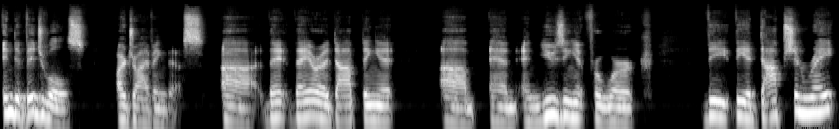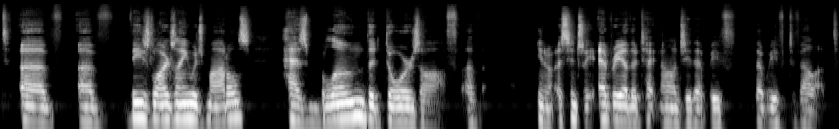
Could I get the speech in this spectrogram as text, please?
individuals are driving this. Uh, they they are adopting it um, and and using it for work the the adoption rate of of these large language models has blown the doors off of you know essentially every other technology that we've that we've developed.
